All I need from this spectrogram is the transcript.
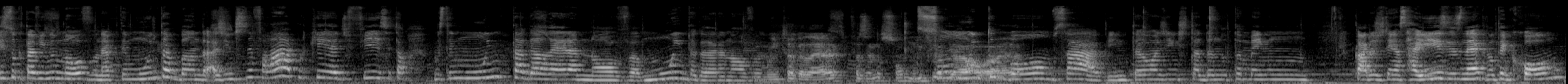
isso que tá vindo novo, né? Porque tem muita banda. A gente sempre fala, ah, porque é difícil e tal. Mas tem muita galera nova, muita galera nova. Muita galera fazendo som muito Som legal. muito é. bom, sabe? Então a gente tá dando também um. Claro, a gente tem as raízes, né? Que não tem como.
